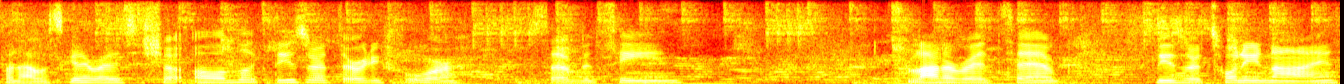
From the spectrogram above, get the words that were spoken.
But I was getting ready to show, oh look, these are 34, 17. A lot of red tag. These are 29.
